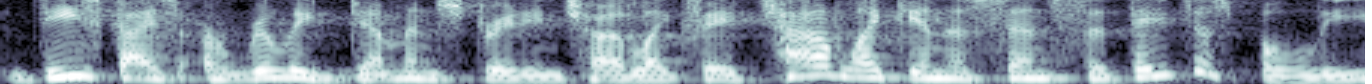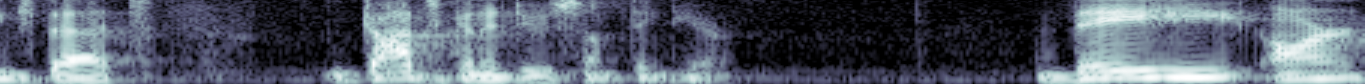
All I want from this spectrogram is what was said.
these guys are really demonstrating childlike faith. Childlike in the sense that they just believe that God's going to do something here. They aren't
